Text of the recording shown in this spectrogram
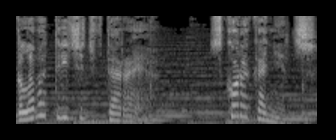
Глава 32. Скоро конец.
